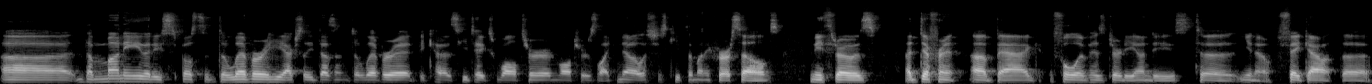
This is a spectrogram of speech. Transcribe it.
Uh, the money that he's supposed to deliver, he actually doesn't deliver it because he takes Walter, and Walter's like, "No, let's just keep the money for ourselves." And he throws a different uh, bag full of his dirty undies to, you know, fake out the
